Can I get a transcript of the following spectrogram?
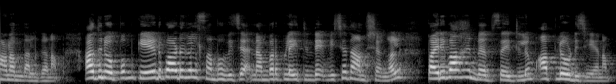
പണം നൽകണം. അതിനൊപ്പം കേടുപാടുകൾ സംഭവിച്ച നമ്പർ പ്ലേറ്റിന്റെ വിശദാംശങ്ങൾ പരിവാഹൻ വെബ്സൈറ്റിലും അപ്ലോഡ് ചെയ്യണം.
